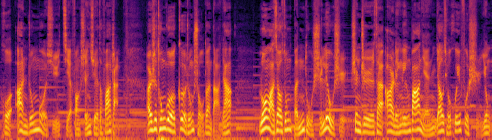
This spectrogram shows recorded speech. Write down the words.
或暗中默许解放神学的发展，而是通过各种手段打压。罗马教宗本笃十六世甚至在二零零八年要求恢复使用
